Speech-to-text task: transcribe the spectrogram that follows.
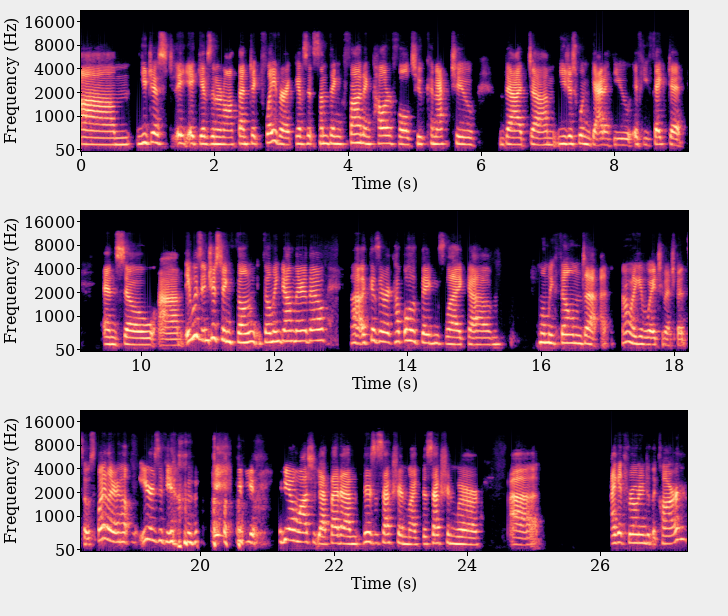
um, you just it, it gives it an authentic flavor it gives it something fun and colorful to connect to that um, you just wouldn't get if you if you faked it and so um, it was interesting film, filming down there, though because uh, there were a couple of things like um, when we filmed. Uh, I don't want to give away too much, but so spoiler ears if you if you if you haven't watched it yet. But um, there's a section like the section where uh, I get thrown into the car.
